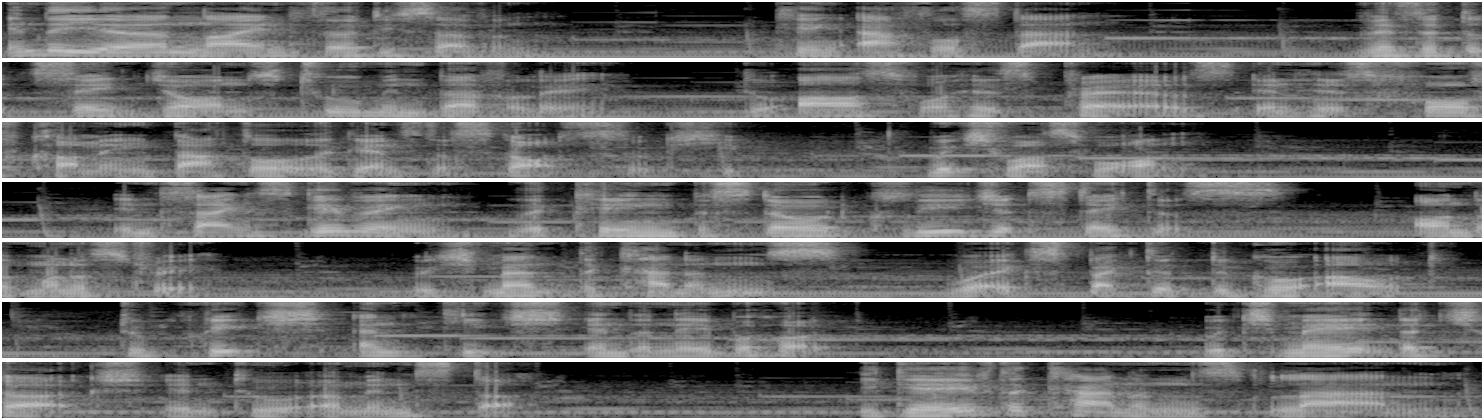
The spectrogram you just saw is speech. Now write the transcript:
In the year 937, King Athelstan visited St. John's tomb in Beverley to ask for his prayers in his forthcoming battle against the Scots, which, was won. In thanksgiving, the king bestowed collegiate status on the monastery, which meant the canons were expected to go out to preach and teach in the neighborhood, which made the church into a minster. He gave the canons land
